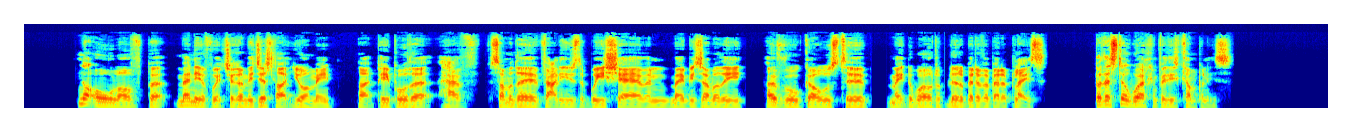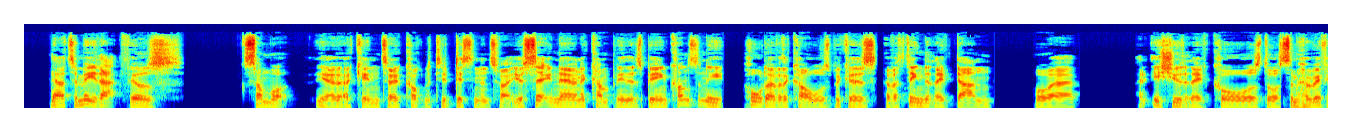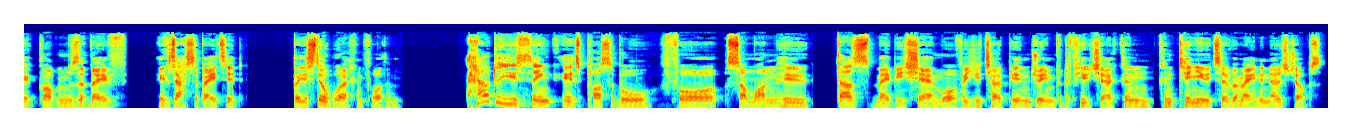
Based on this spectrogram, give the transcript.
not all of, but many of which are going to be just like you or me, like people that have some of the values that we share and maybe some of the overall goals to make the world a little bit of a better place. But they're still working for these companies. Now, to me, that feels somewhat you know, akin to cognitive dissonance, right? You're sitting there in a company that's being constantly hauled over the coals because of a thing that they've done or a, uh, an issue that they've caused or some horrific problems that they've exacerbated, but you're still working for them. How do you think it's possible for someone who does maybe share more of a utopian dream for the future can continue to remain in those jobs?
